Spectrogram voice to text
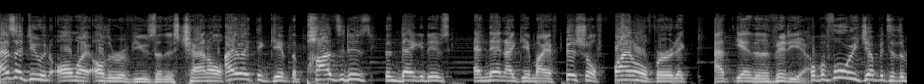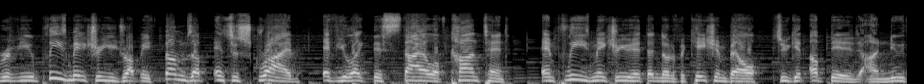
As I do in all my other reviews on this channel, I like to give the positives, the negatives, and then I give my official final verdict at the end of the video. But before we jump into the review, please make sure you drop a thumbs up and subscribe if you like this style of content. And please make sure you hit that notification bell so you get updated on new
